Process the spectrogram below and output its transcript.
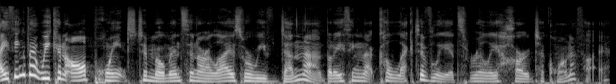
I think that we can all point to moments in our lives where we've done that, but I think that collectively it's really hard to quantify.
